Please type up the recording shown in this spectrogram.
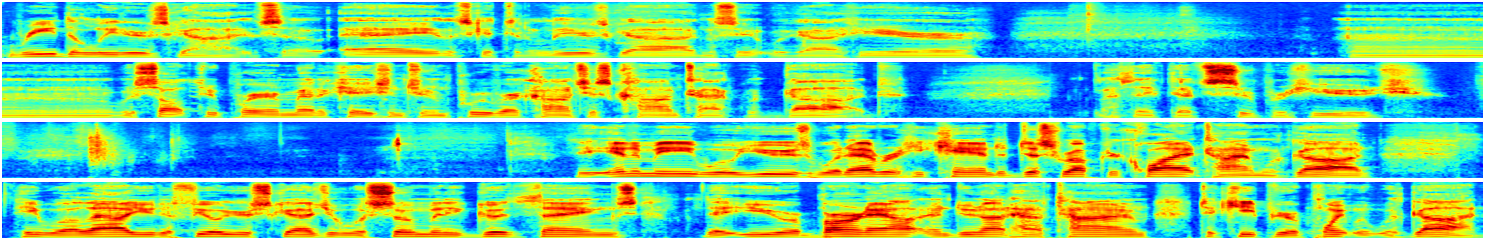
read the Leader's Guide. So, A, let's get to the Leader's Guide and see what we got here. Uh, we sought through prayer and medication to improve our conscious contact with God. I think that's super huge. The enemy will use whatever he can to disrupt your quiet time with God. He will allow you to fill your schedule with so many good things that you are burnt out and do not have time to keep your appointment with God.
